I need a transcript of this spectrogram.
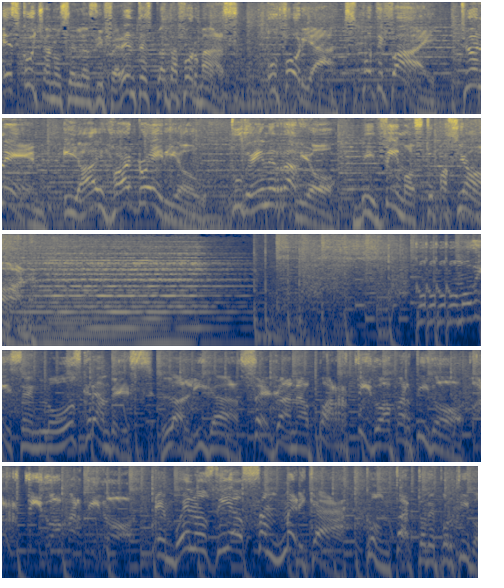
Escúchanos en las diferentes plataformas: Euforia, Spotify, TuneIn y iHeartRadio. Tu DN Radio. Vivimos tu pasión. Como dicen los grandes, la liga se gana partido a partido. Partido a partido. En Buenos Días América, Contacto Deportivo.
